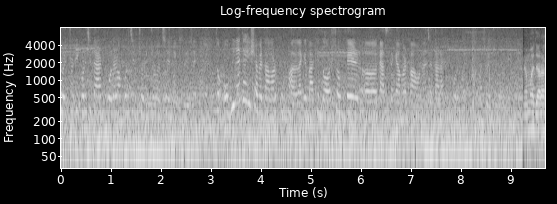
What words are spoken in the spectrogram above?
চরিত্রটি করেছি তার পোলের অপোজিট চরিত্র হচ্ছে নিফ্রিজে তো, অভিনেতা হিসাবে তো আমার খুব ভালো লাগে, বাকি দর্শকদের কাছ থেকে আমার পাওনা যে তারা কি বলবে আমার চরিত্রগুলো নিয়ে। সিনেমা যারা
